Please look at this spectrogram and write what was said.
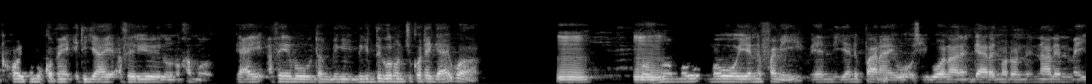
xool sama copain étudiant yi affaire yooyu noonu xam nga gars yi affaire boobu tam mi ngi mi ngi dëgëroon ci côté gars yi quoi. Hmm. Hmm. bon ma ma woo yenn famille yenn yenn parents yi woo aussi woo naa leen gars yi dañ ma doon naa leen may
